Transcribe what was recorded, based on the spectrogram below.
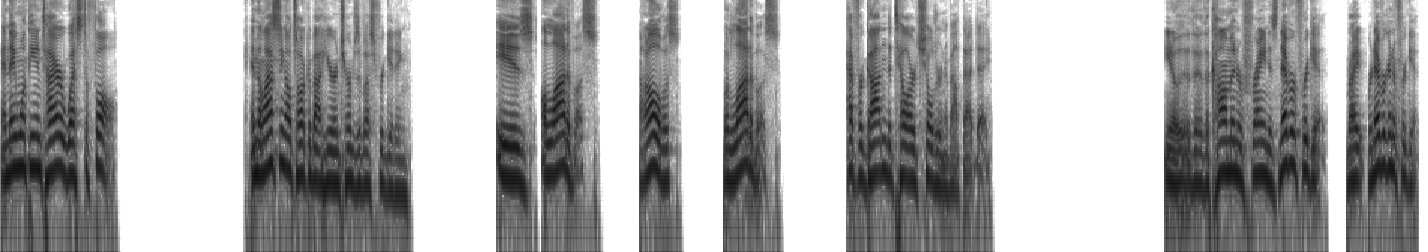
and they want the entire West to fall. And the last thing I'll talk about here in terms of us forgetting is a lot of us, not all of us, but a lot of us have forgotten to tell our children about that day. You know, the, the common refrain is never forget, right? We're never going to forget.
